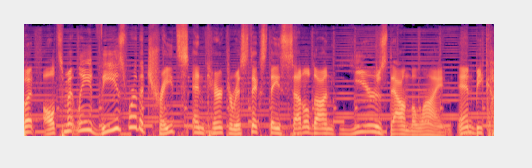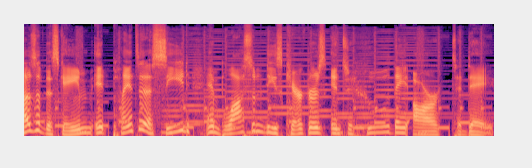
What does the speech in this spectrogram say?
but ultimately, these were the traits and characteristics they settled on years down the line. And because of this game, it planted a seed and blossomed these characters into who they are today.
